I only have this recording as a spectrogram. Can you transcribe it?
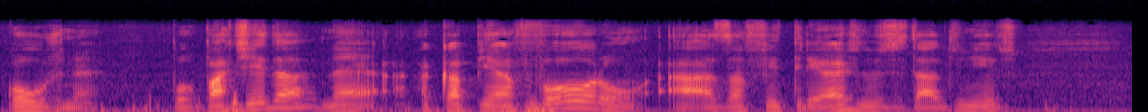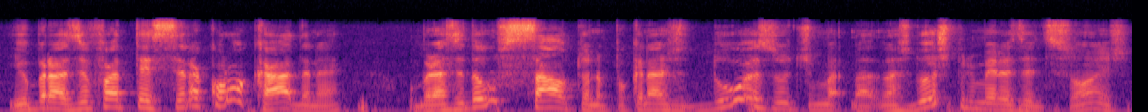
gols né, por partida. Né? A campeã foram as anfitriãs dos Estados Unidos. E o Brasil foi a terceira colocada, né? O Brasil deu um salto, né? Porque nas duas últimas, nas duas primeiras edições,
